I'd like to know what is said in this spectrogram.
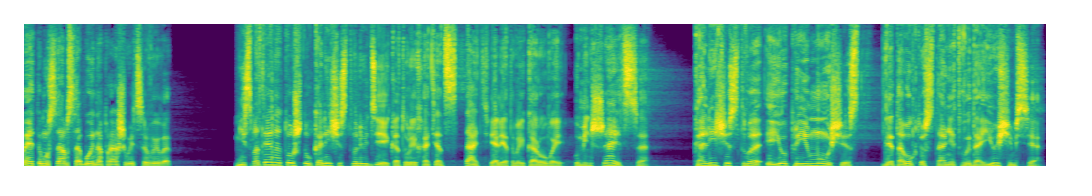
Поэтому сам собой напрашивается вывод. Несмотря на то, что количество людей, которые хотят стать фиолетовой коровой, уменьшается, количество ее преимуществ для того, кто станет выдающимся,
